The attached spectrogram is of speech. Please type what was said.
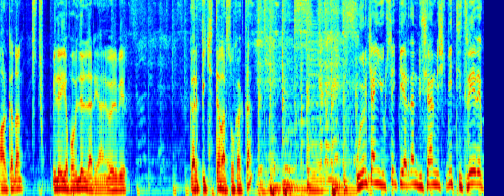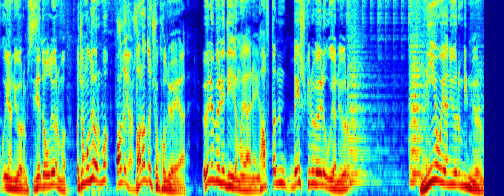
arkadan bile yapabilirler yani. Öyle bir garip bir kitle var sokakta. Uyurken yüksek bir yerden düşermiş gibi titreyerek uyanıyorum. Size de oluyor mu? Hocam oluyor mu? Oluyor. Bana da çok oluyor ya. Öyle böyle değil ama yani. Haftanın beş günü böyle uyanıyorum. Niye uyanıyorum bilmiyorum.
